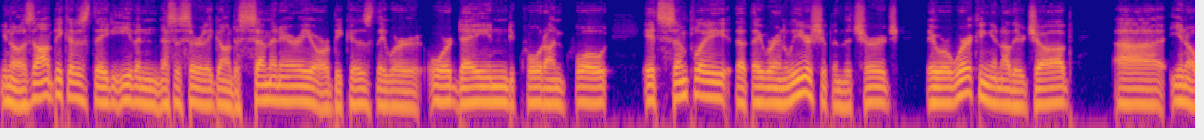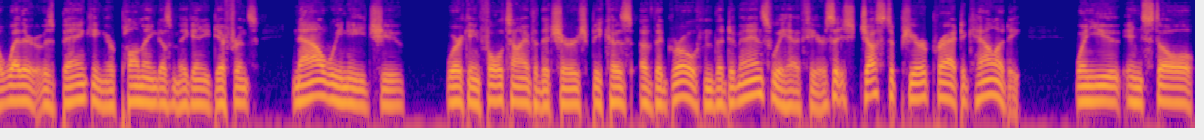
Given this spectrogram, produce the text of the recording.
You know, it's not because they'd even necessarily gone to seminary or because they were ordained, quote unquote. It's simply that they were in leadership in the church. They were working another job. Uh, you know, whether it was banking or plumbing doesn't make any difference. Now we need you working full time for the church because of the growth and the demands we have here. So it's just a pure practicality. When you install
